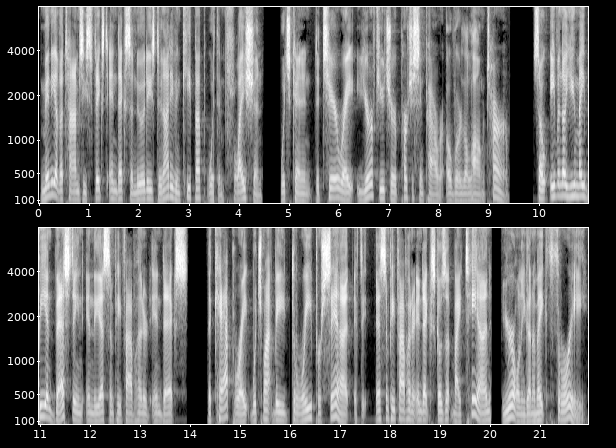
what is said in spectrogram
Many of the times, these fixed index annuities do not even keep up with inflation, which can deteriorate your future purchasing power over the long term. So even though you may be investing in the S&P 500 index, the cap rate, which might be 3%, if the S&P 500 index goes up by 10, you're only going to make three.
